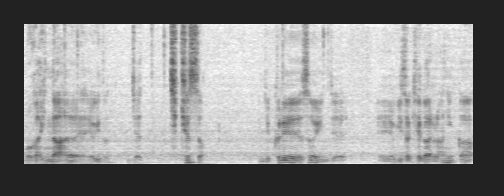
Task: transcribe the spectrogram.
뭐가 있나 예, 여기도 이제 지켰어. 이제 그래서 이제 여기서 개가를 하니까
